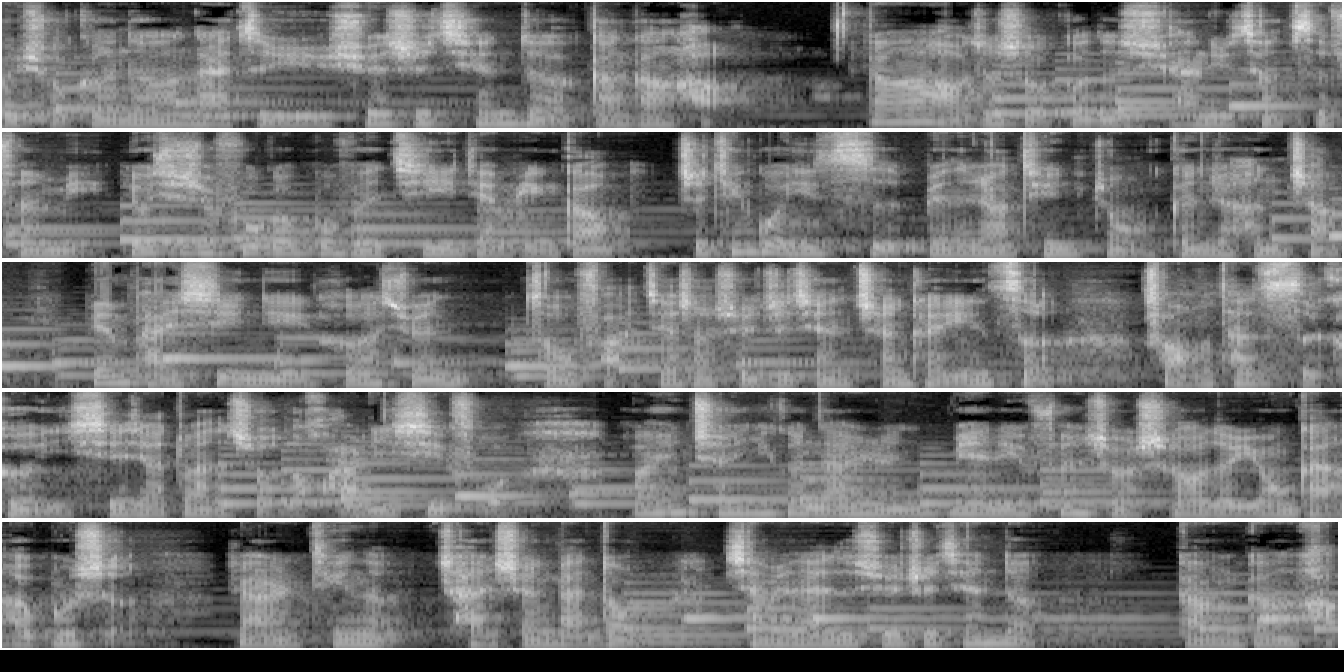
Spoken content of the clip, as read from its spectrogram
后一首歌呢，来自于薛之谦的《刚刚好》。刚刚好这首歌的旋律层次分明，尤其是副歌部分记忆点评高，只听过一次便能让听众跟着哼唱。编排细腻，和弦走法加上薛之谦诚恳音色，仿佛他此刻已卸下段子手的华丽戏服，还原成一个男人面临分手时候的勇敢和不舍，让人听了产生感动。下面来自薛之谦的《刚刚好》。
